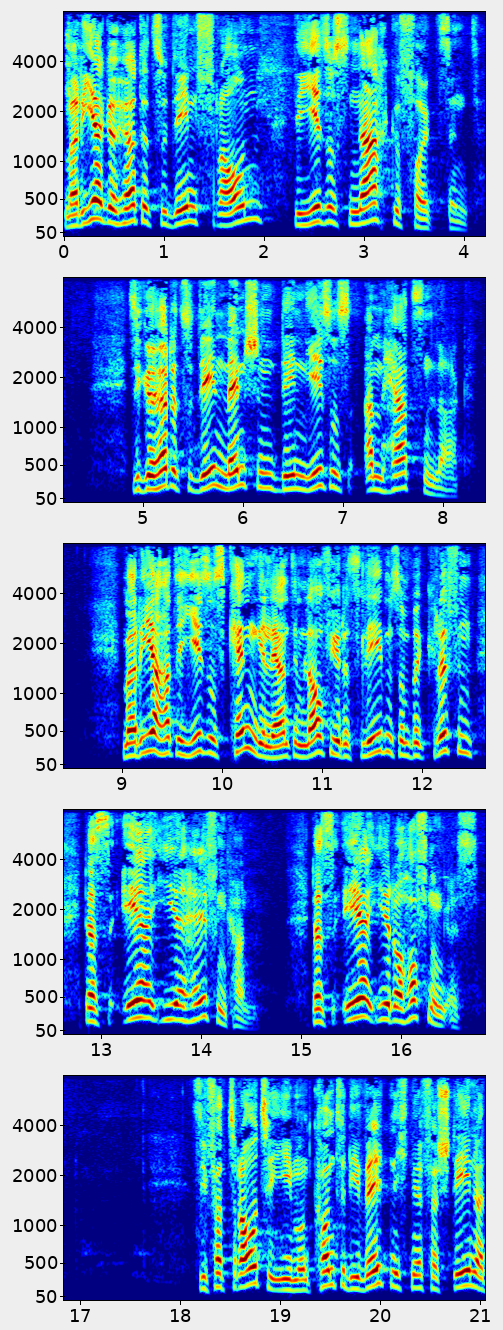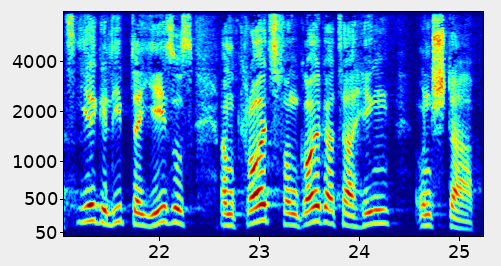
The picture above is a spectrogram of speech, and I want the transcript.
Maria gehörte zu den Frauen, die Jesus nachgefolgt sind. Sie gehörte zu den Menschen, denen Jesus am Herzen lag. Maria hatte Jesus kennengelernt im Laufe ihres Lebens und begriffen, dass er ihr helfen kann, dass er ihre Hoffnung ist. Sie vertraute ihm und konnte die Welt nicht mehr verstehen, als ihr geliebter Jesus am Kreuz von Golgatha hing und starb.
